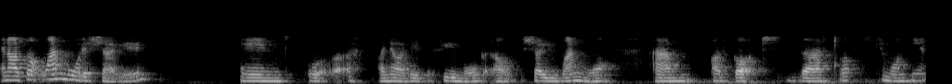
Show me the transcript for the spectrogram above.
And I've got one more to show you. And well, uh, I know there's a few more, but I'll show you one more. Um, I've got the, oops, come on here.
